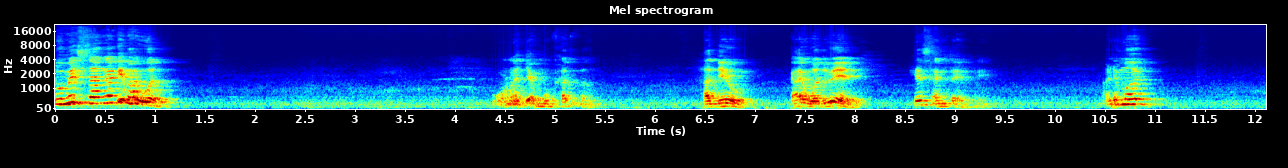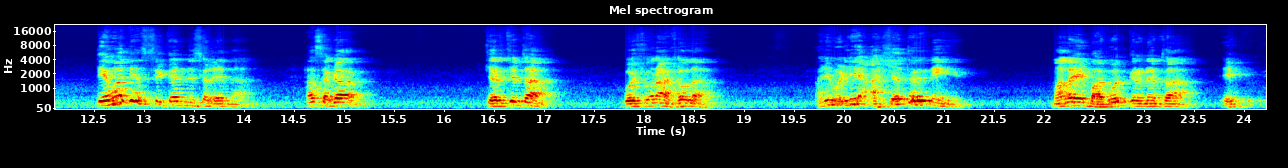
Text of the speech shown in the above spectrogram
तुम्हीच सांगा की भागवत. कोणाच्या मुखातनं? हा देव काय वदवेल हे सांगता येत नाही. आणि मग तेव्हा त्या श्रीकांत सगळ्यांना हा सगळा चर्चेचा गोष्वरा आठवला. आणि म्हणजे अशा तऱ्हेने मला हे भागवत करण्याचा एक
